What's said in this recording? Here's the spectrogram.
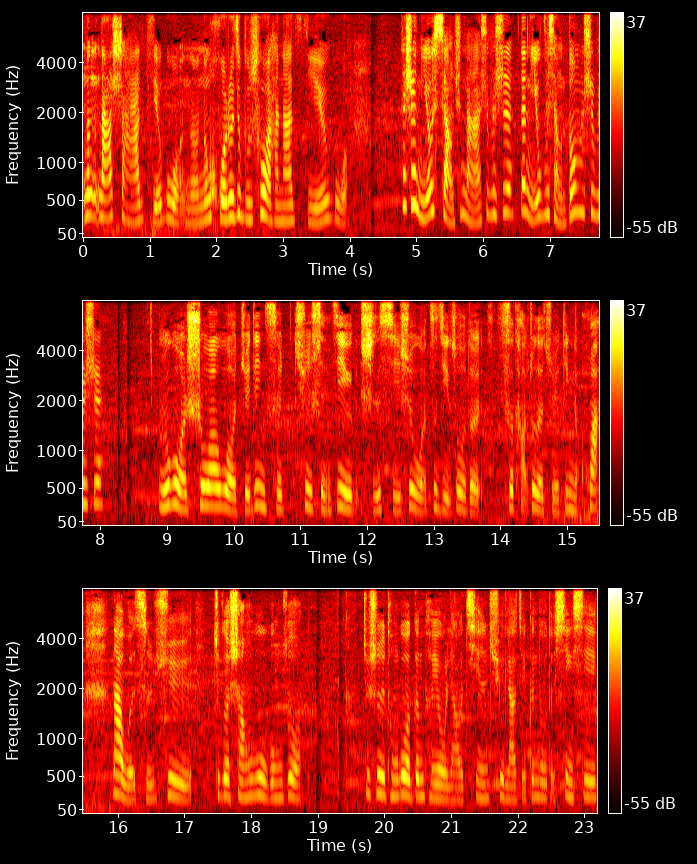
能拿啥结果呢？能活着就不错，还拿结果？但是你又想去拿，是不是？但你又不想动，是不是？如果说我决定辞去审计实习是我自己做的思考做的决定的话，那我辞去。这个商务工作，就是通过跟朋友聊天去了解更多的信息，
